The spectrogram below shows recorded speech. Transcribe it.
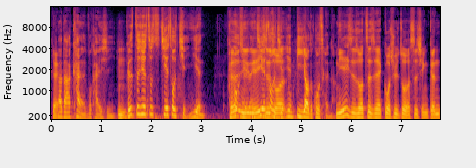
对，那大家看了不开心。嗯，可是这些都是接受检验，可是你你接受检验必要的过程啊。你一直说这些过去做的事情，跟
